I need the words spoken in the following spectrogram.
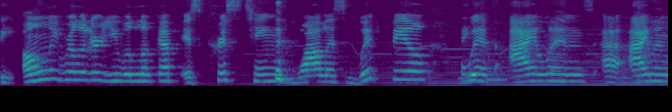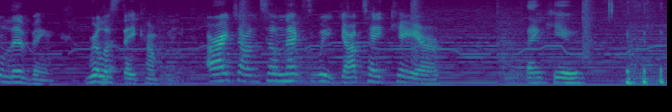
the only realtor you will look up is Christine Wallace Whitfield with you. Islands uh, Island Living Real Estate Company. All right, y'all. Until next week, y'all take care. Thank you.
